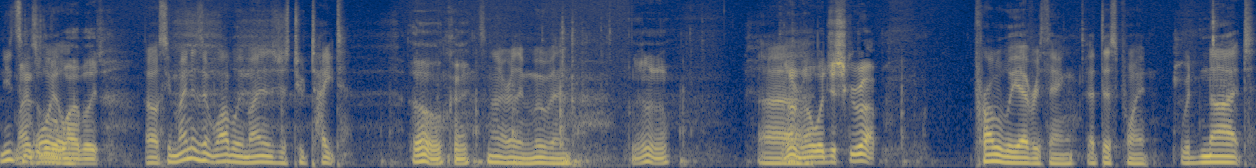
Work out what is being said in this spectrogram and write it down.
needs Mine's a some little oil. wobbly. Oh, see, mine isn't wobbly. Mine is just too tight. Oh, okay. It's not really moving. I don't know. I Uh, don't know. What'd you screw up? Probably everything at this point would not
